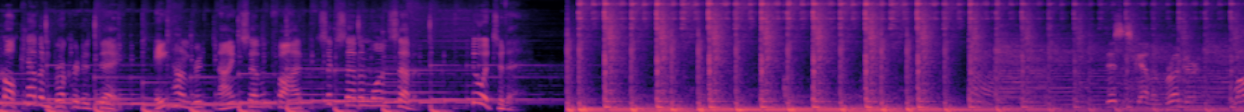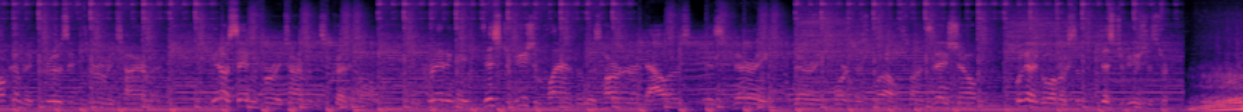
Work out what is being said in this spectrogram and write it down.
Call Kevin Brooker today, 800 975 6717. Do it today. This is Kevin Brooker. Welcome to Cruising Through Retirement. You know, saving for retirement is critical. And creating a distribution plan for those hard earned dollars is very, very important as well. So, on today's show, we're going to go over some distribution strategies.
